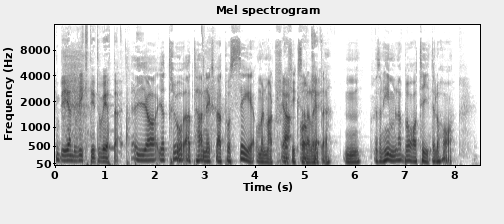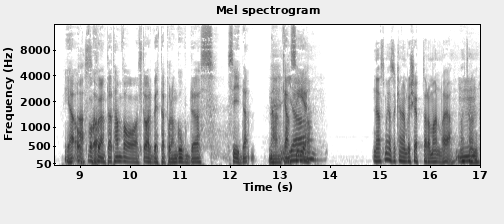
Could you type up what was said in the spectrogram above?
Det är ändå viktigt att veta. Ja, jag tror att han är expert på att se om en match är Ja, fixad eller okej. inte. Mm. En sån himla bra titel att ha. Ja, och Alltså. vad skönt att han valt att arbeta på de godas sida. När han kan se. När som helst så kan han bli köpt av de andra, ja. Att Mm. han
